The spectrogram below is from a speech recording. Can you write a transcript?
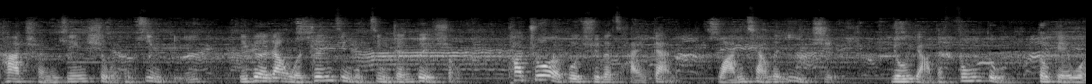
他曾经是我的劲敌，一个让我尊敬的竞争对手。他卓尔不屈的才干、顽强的意志、优雅的风度，都给我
